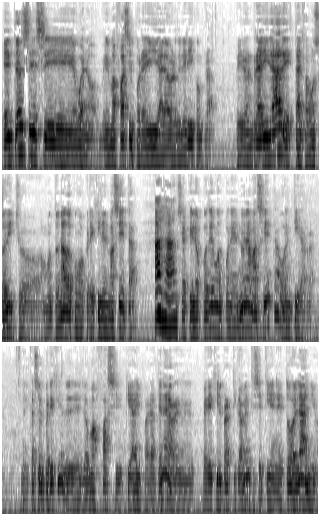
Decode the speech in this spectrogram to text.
Entonces, eh, bueno, es más fácil por ahí ir a la verdulería y comprar. Pero en realidad está el famoso dicho, amontonado como perejil en maceta, ajá. o sea que lo podemos poner en una maceta o en tierra. En el caso del perejil es lo más fácil que hay para tener. El perejil prácticamente se tiene todo el año.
